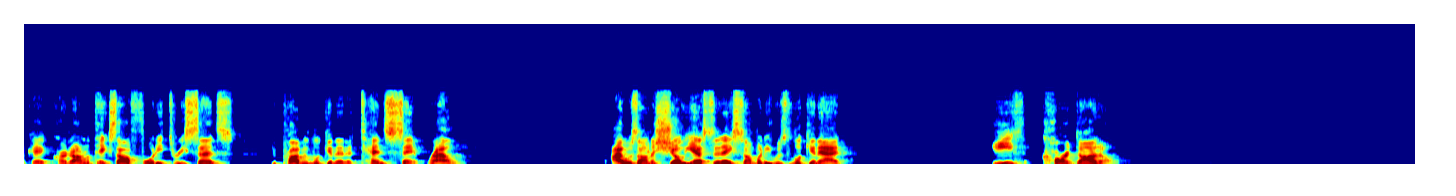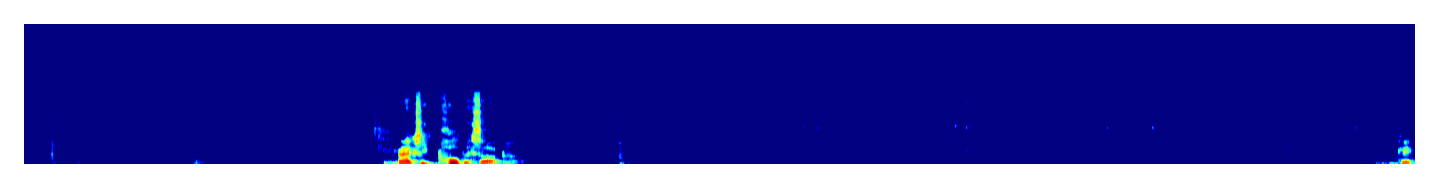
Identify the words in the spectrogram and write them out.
Okay, Cardano takes out 43 cents. You're probably looking at a 10 cent rally. I was on a show yesterday. Somebody was looking at ETH Cardano. I can actually pull this up. Okay.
